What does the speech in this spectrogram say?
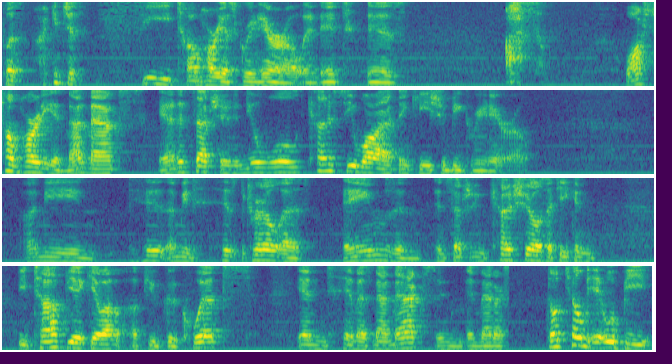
Plus, I can just see Tom Hardy as Green Arrow, and it is awesome. Watch Tom Hardy in Mad Max and Inception, and you will kind of see why I think he should be Green Arrow. I mean, his I mean his portrayal as Eames and Inception kind of shows that he can be tough yet give out a few good quips. And him as Mad Max and, and Mad Max. Don't tell me it would be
